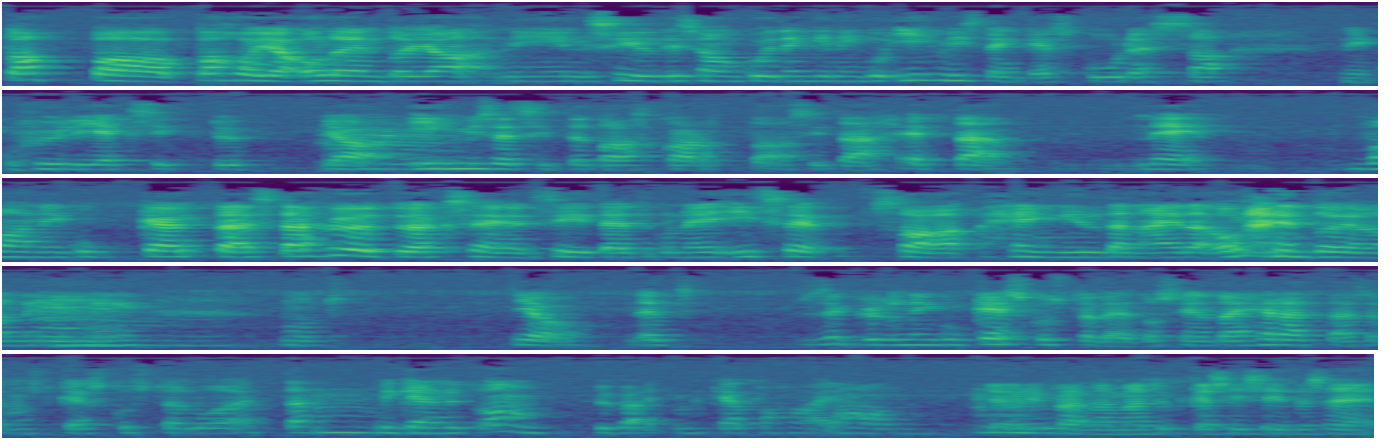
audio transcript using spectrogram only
tappaa pahoja olentoja, niin silti se on kuitenkin niin kuin ihmisten keskuudessa niin kuin hyljeksitty. Ja mm. ihmiset sitten taas karttaa sitä, että ne vaan niinku käyttää sitä hyötyäkseen siitä, että kun ne itse saa hengiltä näitä olentoja, niin, mm. niin mut, joo, et se kyllä niinku keskustelee tosiaan tai herättää semmoista keskustelua, että mm. mikä nyt on hyvä ja mikä paha. Ja, on. ja ylipäätään mä tykkäsin siitä se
